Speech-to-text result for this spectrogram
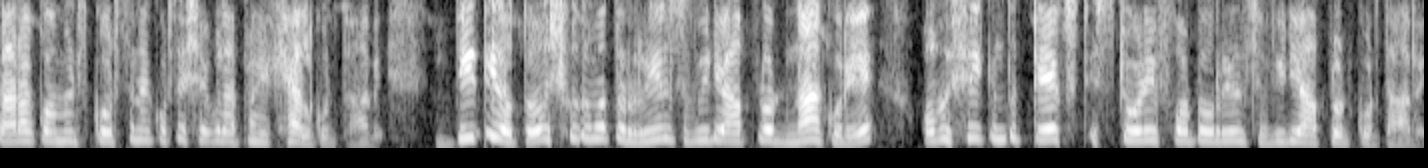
কারা কমেন্টস করছে না করছে, সেগুলো আপনাকে খেয়াল করতে হবে। দ্বিতীয়ত, শুধুমাত্র রিলস ভিডিও আপলোড না করে অবশ্যই কিন্তু text story photo reels video upload করতে হবে।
